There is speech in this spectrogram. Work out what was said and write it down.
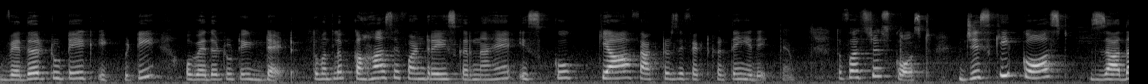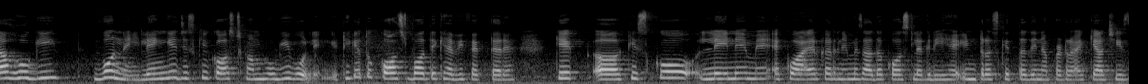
वेदर टू टेक इक्विटी और वेदर टू टेक डेट तो मतलब कहाँ से फंड रेज करना है, इसको क्या फैक्टर्स इफ़ेक्ट करते हैं, ये देखते हैं। तो फ़र्स्ट इज़ कॉस्ट जिसकी कॉस्ट ज़्यादा होगी वो नहीं लेंगे, जिसकी कॉस्ट कम होगी वो लेंगे, ठीक है? तो कॉस्ट बहुत एक हैवी फैक्टर है कि किसको लेने में एक्वायर करने में ज़्यादा कॉस्ट लग रही है इंटरेस्ट कितना देना पड़ रहा है, क्या चीज़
